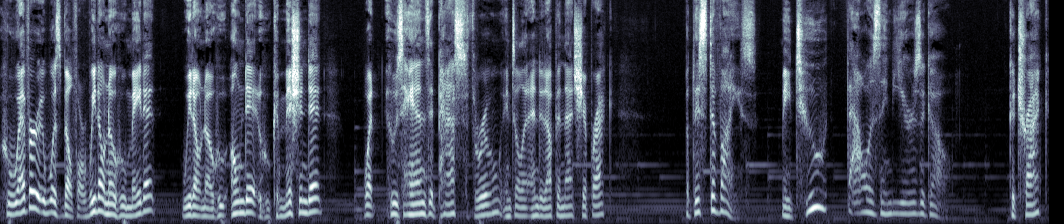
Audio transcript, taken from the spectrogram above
whoever it was built for, we don't know who made it, we don't know who owned it, who commissioned it, what whose hands it passed through until it ended up in that shipwreck. But this device made 2,000 years ago could track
